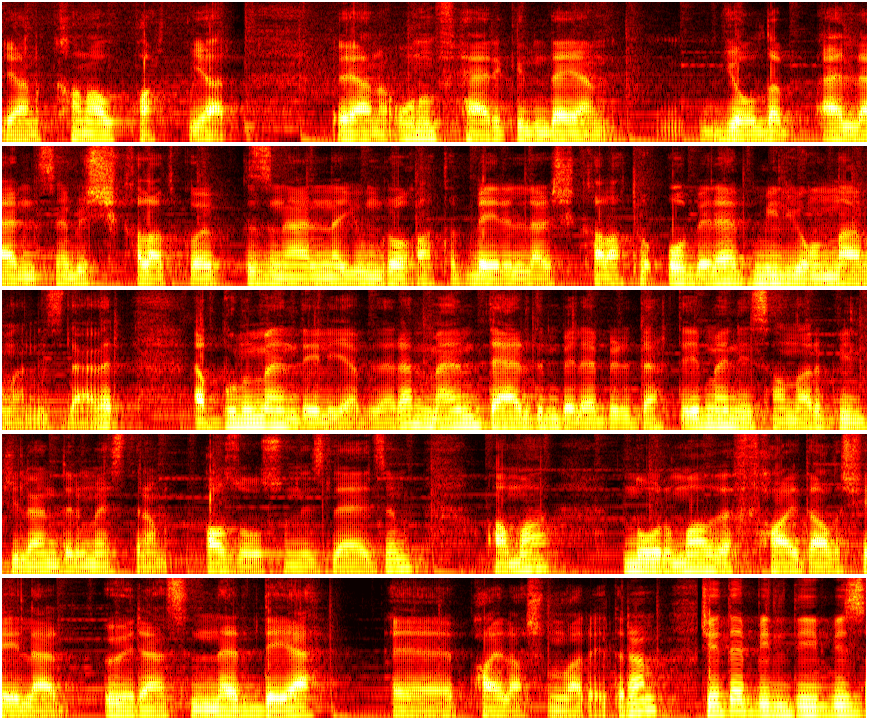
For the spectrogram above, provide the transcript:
yəni kanal partlayar. Yəni onun fərqindəyəm. Yolda əllərinin içinə bir şokolad qoyub qızın əlinə yumruq atıb verirlər şokoladı, o belə milyonlarla izlənir. Bunu mən də eləyə bilərəm. Mənim dərdim belə bir dərd deyil. Mən insanları bilgiləndirmək istəyirəm. Az olsun izləyicim, amma normal və faydalı şeylər öyrənsinlər deyə paylaşımlar edirəm. Gedə bildiyiniz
